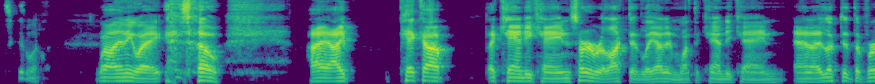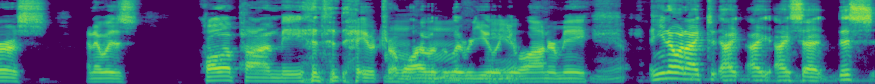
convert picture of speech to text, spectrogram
It's a good one. Well, anyway, so I, I pick up a candy cane, sort of reluctantly. I didn't want the candy cane, and I looked at the verse, and it was call upon me in the day of trouble mm-hmm. i will mm-hmm. deliver you yeah. and you will honor me yeah. and you know what I, I i said this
